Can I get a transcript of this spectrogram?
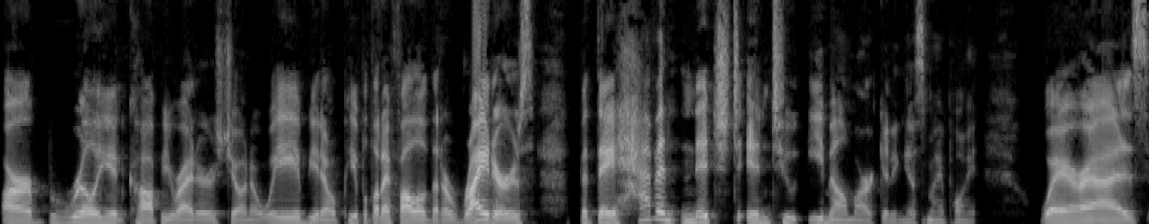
are brilliant copywriters, Joanna Wiebe, you know, people that I follow that are writers, but they haven't niched into email marketing, is my point. Whereas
